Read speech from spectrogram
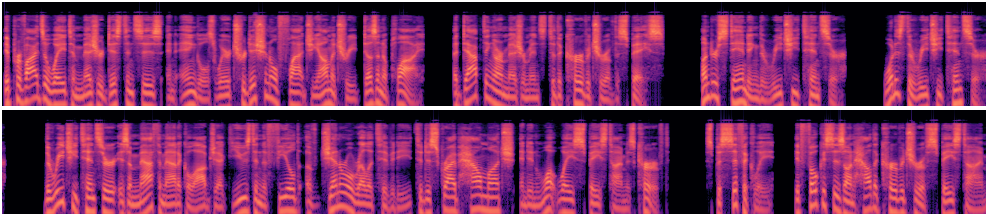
It provides a way to measure distances and angles where traditional flat geometry doesn't apply, adapting our measurements to the curvature of the space. Understanding the Ricci tensor. What is the Ricci tensor? The Ricci tensor is a mathematical object used in the field of general relativity to describe how much and in what way spacetime is curved. Specifically, it focuses on how the curvature of spacetime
